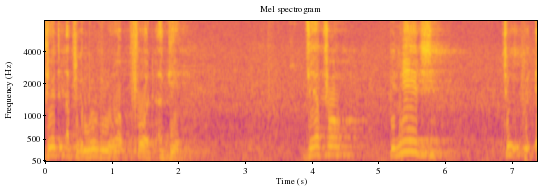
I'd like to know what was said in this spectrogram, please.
get Africa moving forward again. Therefore, we need to be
